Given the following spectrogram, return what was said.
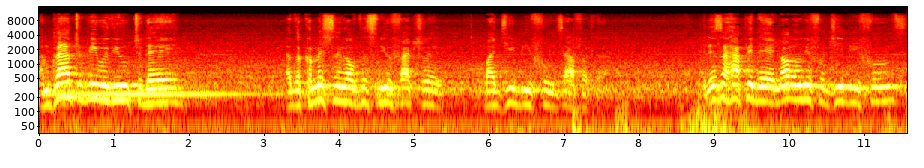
I'm glad to be with you today at the commissioning of this new factory by GB Foods Africa. It is a happy day not only for GB Foods,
